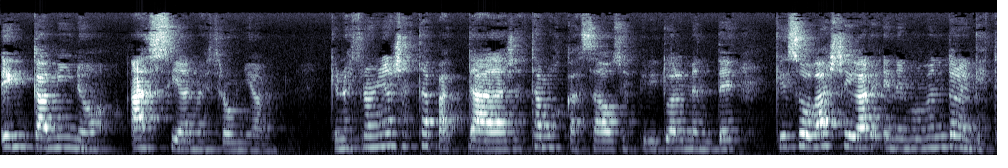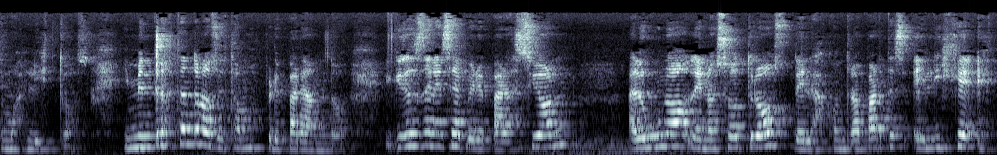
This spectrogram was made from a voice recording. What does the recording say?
en camino hacia nuestra unión que nuestra unión ya está pactada, ya estamos casados espiritualmente, que eso va a llegar en el momento en el que estemos listos. Y mientras tanto nos estamos preparando. Y quizás en esa preparación alguno de nosotros, de las contrapartes, elige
